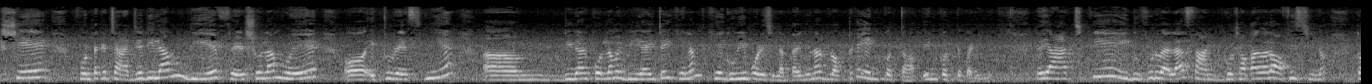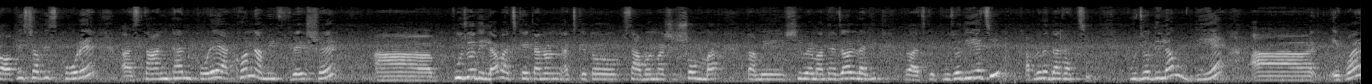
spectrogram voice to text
এসে ফোনটাকে চার্জে দিলাম, দিয়ে ফ্রেশ হলাম হয়ে একটু রেস্ট নিয়ে ডিনার করলাম, ওই বিরিয়ানিটাই খেলাম, খেয়ে ঘুমিয়ে পড়েছিলাম। তাই জন্য আর ব্লগটাকে এন্ড করতে এন্ড করতে পারিনি। তাই আজকে এই দুপুরবেলা স্নান, সকালবেলা অফিস ছিল। তো অফিস টফিস করে স্নান টান করে এখন আমি ফ্রেশ হয়ে পুজো দিলাম। আজকে কারণ আজকে তো শ্রাবণ মাসের সোমবার, তো আমি শিবের মাথায় জল লাগি তো আজকে পুজো দিয়েছি। আপনাদের দেখাচ্ছি। পুজো দিলাম দিয়ে আর এবার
